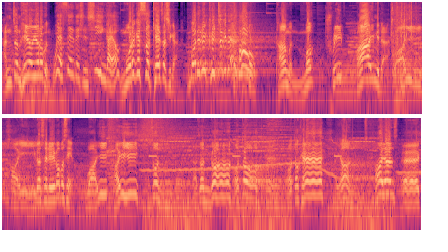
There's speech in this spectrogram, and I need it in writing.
안전해요 여러분. 왜셀 대신 C인가요? 모르겠어 개자식아. 머리를 긁적이다. 오 다음은 먹 트립 바입니다. 와이파이 이것을 읽어보세요. 와이파이 자전거 자전거 어떻게 어떻게 하얀 하얀색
